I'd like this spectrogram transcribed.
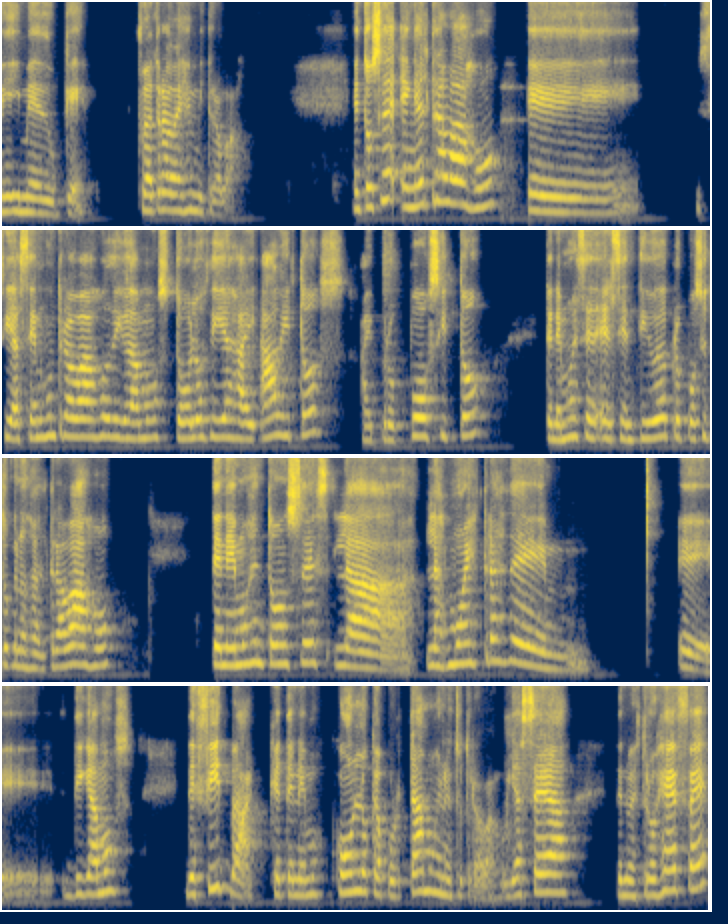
y me eduqué. Fue a través de mi trabajo. Entonces, en el trabajo, eh, si hacemos un trabajo, digamos, todos los días hay hábitos, hay propósito, tenemos el sentido de propósito que nos da el trabajo, tenemos entonces las muestras de, mm, eh, digamos, de feedback que tenemos con lo que aportamos en nuestro trabajo, ya sea de nuestro jefe,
